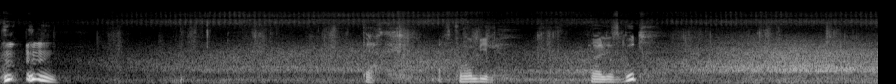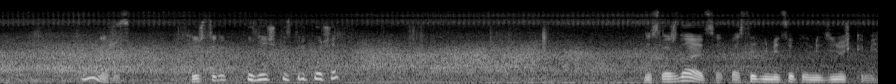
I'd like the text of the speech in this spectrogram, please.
так, автомобиль Алис Гуд. Ну, даже слышите, как кузнечики стрекочат? Наслаждаются последними теплыми денечками.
